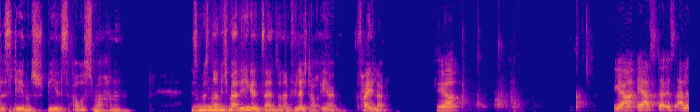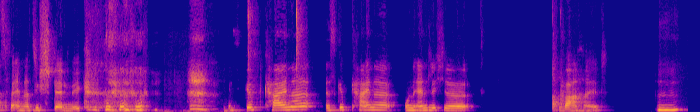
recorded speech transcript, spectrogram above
des Lebensspiels ausmachen? Es müssen noch nicht mal Regeln sein, sondern vielleicht auch eher Pfeiler. Ja. Ja, erster ist, alles verändert sich ständig. es gibt keine, es gibt keine unendliche Wahrheit. Mhm.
